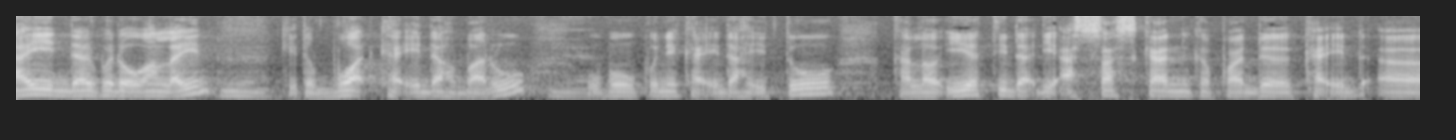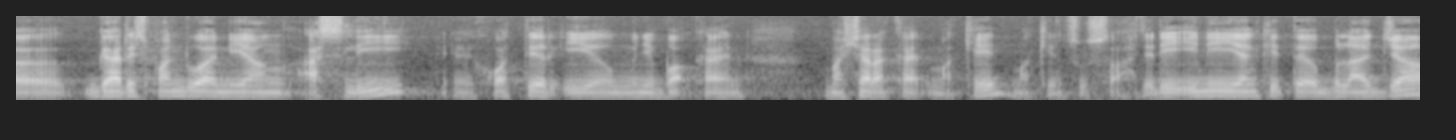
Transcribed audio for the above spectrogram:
lain daripada orang lain yeah. kita buat kaedah baru yeah. rupa-rupanya kaedah itu kalau ia tidak diasaskan kepada kaedah uh, garis panduan yang asli ya, khawatir ia menyebabkan masyarakat makin makin susah. Jadi ini yang kita belajar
